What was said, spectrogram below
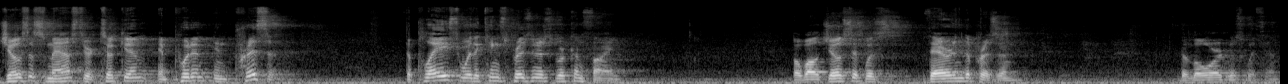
Joseph's master took him and put him in prison, the place where the king's prisoners were confined. But while Joseph was there in the prison, the Lord was with him.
